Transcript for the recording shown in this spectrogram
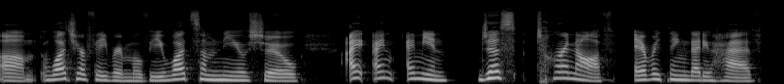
um, watch your favorite movie, watch some new show. I, I, I mean, just turn off everything that you have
